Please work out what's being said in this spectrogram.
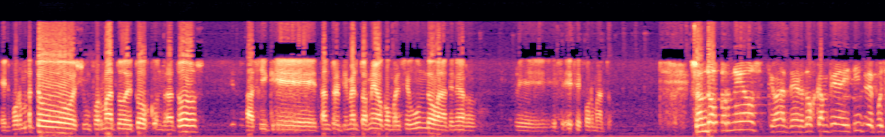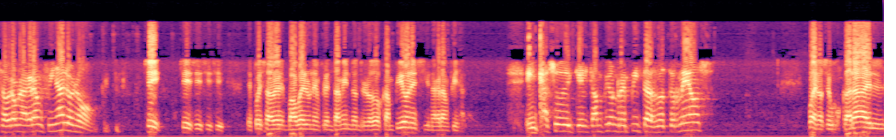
El formato es un formato de todos contra todos, así que tanto el primer torneo como el segundo van a tener eh, ese, formato. Son dos torneos que van a tener dos campeones distintos y después habrá una gran final o no? Sí, sí, sí, sí, sí. Después va a haber un enfrentamiento entre los dos campeones y una gran final. En caso de que el campeón repita los dos torneos, bueno, se buscará el,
